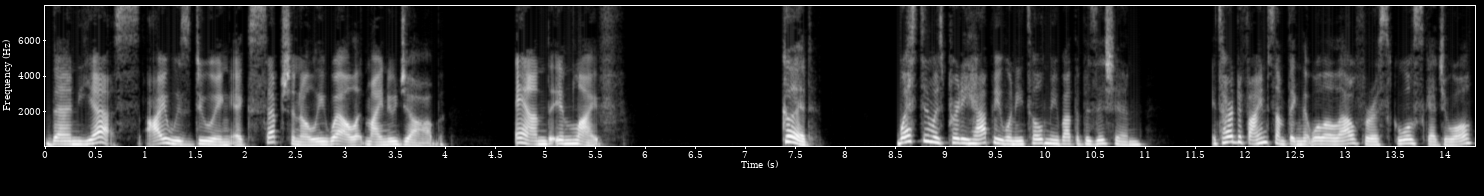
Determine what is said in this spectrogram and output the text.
then yes, I was doing exceptionally well at my new job. And in life. Good. Weston was pretty happy when he told me about the position. It's hard to find something that will allow for a school schedule.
